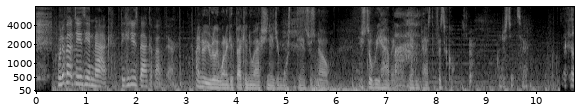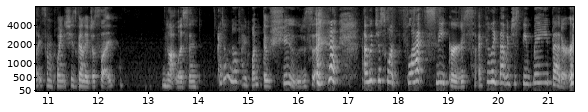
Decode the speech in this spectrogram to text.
what about Daisy and Mac? They could use backup out there. I know you really want to get back into action, Agent Morse, but the answer is no. You're still rehabbing. Ah. You haven't passed the physical. Understood, sir. I feel like at some point she's gonna just like not listen. I don't know if I'd want those shoes. I would just want flat sneakers. I feel like that would just be way better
